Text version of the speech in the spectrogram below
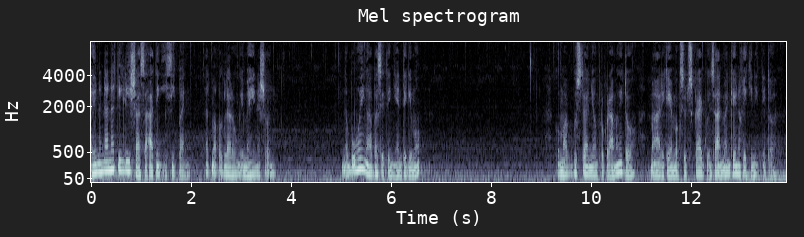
ay nananatili siya sa ating isipan at mapaglarong imahinasyon? Nabuhay nga ba si Teniente Gimo? Kung magugustuhan niyo ang programang ito, maaari kayong mag-subscribe kung saan man kayo nakikinig nito.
